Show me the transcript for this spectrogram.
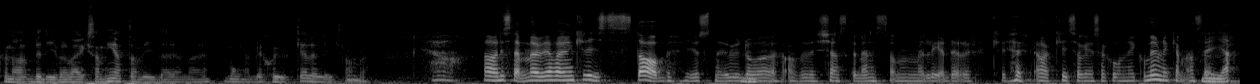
kunna bedriva verksamheten vidare när många blir sjuka eller liknande. Ja, det stämmer. Vi har en krisstab just nu då, Mm. av tjänstemän som leder ja, krisorganisationen i kommunen kan man säga. Mm.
